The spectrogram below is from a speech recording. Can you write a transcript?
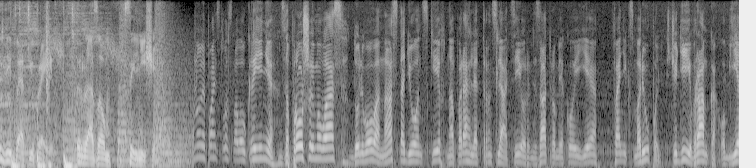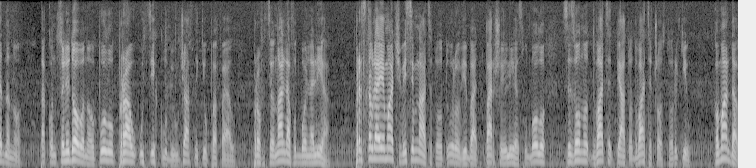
Вібет Юкрейн. Разом сильніші. Панство, слава Україні! Запрошуємо вас до Львова на стадіон Скіф на перегляд трансляції, організатором якої є Фенікс Маріуполь, що діє в рамках об'єднаного та консолідованого пулу прав усіх клубів, учасників ПФЛ. Професіональна футбольна ліга. Представляє матч 18-го туру Вібет першої ліги з футболу сезону 25-26 років. Команда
